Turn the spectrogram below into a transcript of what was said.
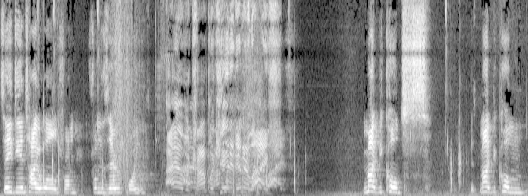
save the entire world from from the zero point. I have a complicated inner life. It might be called. It might become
